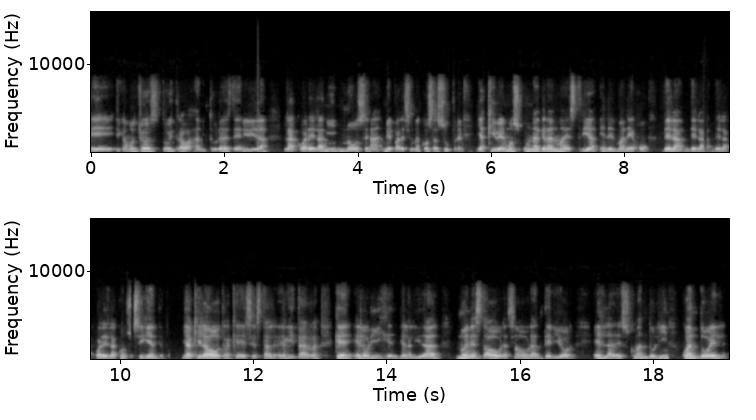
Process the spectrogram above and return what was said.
Eh, digamos, yo estoy trabajando pintura desde mi vida, la acuarela a mí no se me parece una cosa suprema y aquí vemos una gran maestría en el manejo de la, de la, de la acuarela con su siguiente. Y aquí la otra que es esta guitarra, que el origen de la realidad, no en esta obra, sino en la obra anterior, es la de mandolina. Cuando él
